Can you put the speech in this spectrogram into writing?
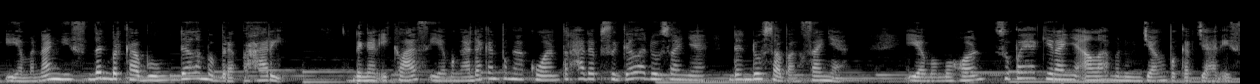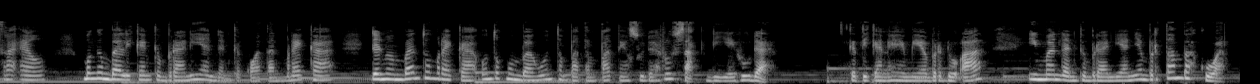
Ia menangis dan berkabung dalam beberapa hari. Dengan ikhlas, ia mengadakan pengakuan terhadap segala dosanya dan dosa bangsanya. Ia memohon supaya kiranya Allah menunjang pekerjaan Israel, mengembalikan keberanian dan kekuatan mereka, dan membantu mereka untuk membangun tempat-tempat yang sudah rusak di Yehuda. Ketika Nehemia berdoa, iman dan keberaniannya bertambah kuat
